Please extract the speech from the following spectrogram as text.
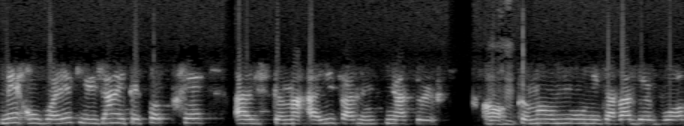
Mais on voyait que les gens n'étaient pas prêts à justement aller faire une signature. Alors, Mhm. comment nous, on est capable de voir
